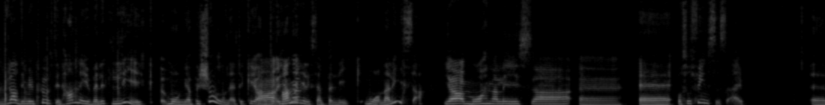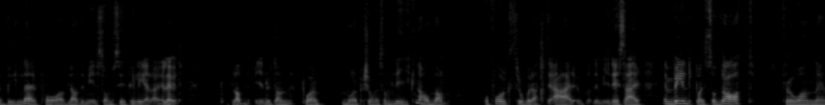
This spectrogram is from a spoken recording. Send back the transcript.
Vladimir Putin, han är ju väldigt lik många personer tycker jag. Ja, typ, han är men- till exempel lik Mona Lisa. Ja, Mona Lisa. Eh, Eh, och så finns det så här eh, bilder på Vladimir som cirkulerar. Eller Vladimir, utan på en, några personer som liknar honom. Och folk tror att det är Vladimir. Det är så här en bild på en soldat från eh,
